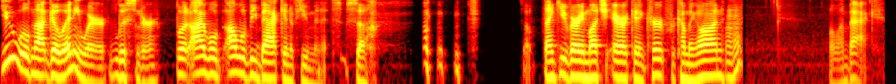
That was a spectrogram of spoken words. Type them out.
you will not go anywhere, listener. But I will. I will be back in a few minutes. So. so thank you very much, Erica and Kurt, for coming on. Mhm. Well, I'm back.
